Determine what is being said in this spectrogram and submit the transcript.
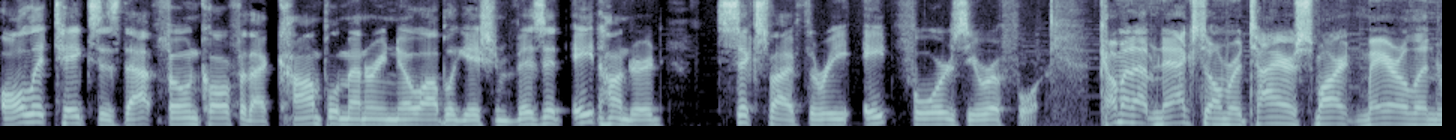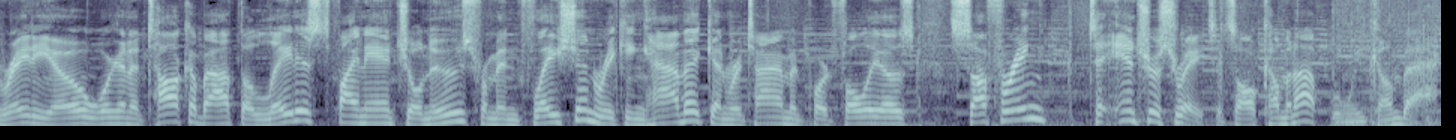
All it takes is that phone call for that complimentary no obligation visit 800 653 8404. Coming up next on Retire Smart Maryland Radio, we're going to talk about the latest financial news from inflation wreaking havoc and retirement portfolios suffering to interest rates. It's all coming up when we come back.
